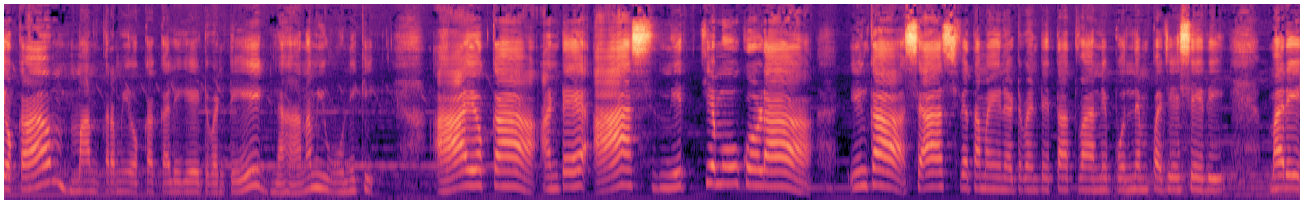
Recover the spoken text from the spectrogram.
యొక్క మంత్రం యొక్క కలిగేటువంటి జ్ఞానం ఉనికి. ఆ యొక్క అంటే ఆ నిత్యము కూడా ఇంకా శాశ్వతమైనటువంటి తత్వాన్ని పొందింపజేసేది. మరి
